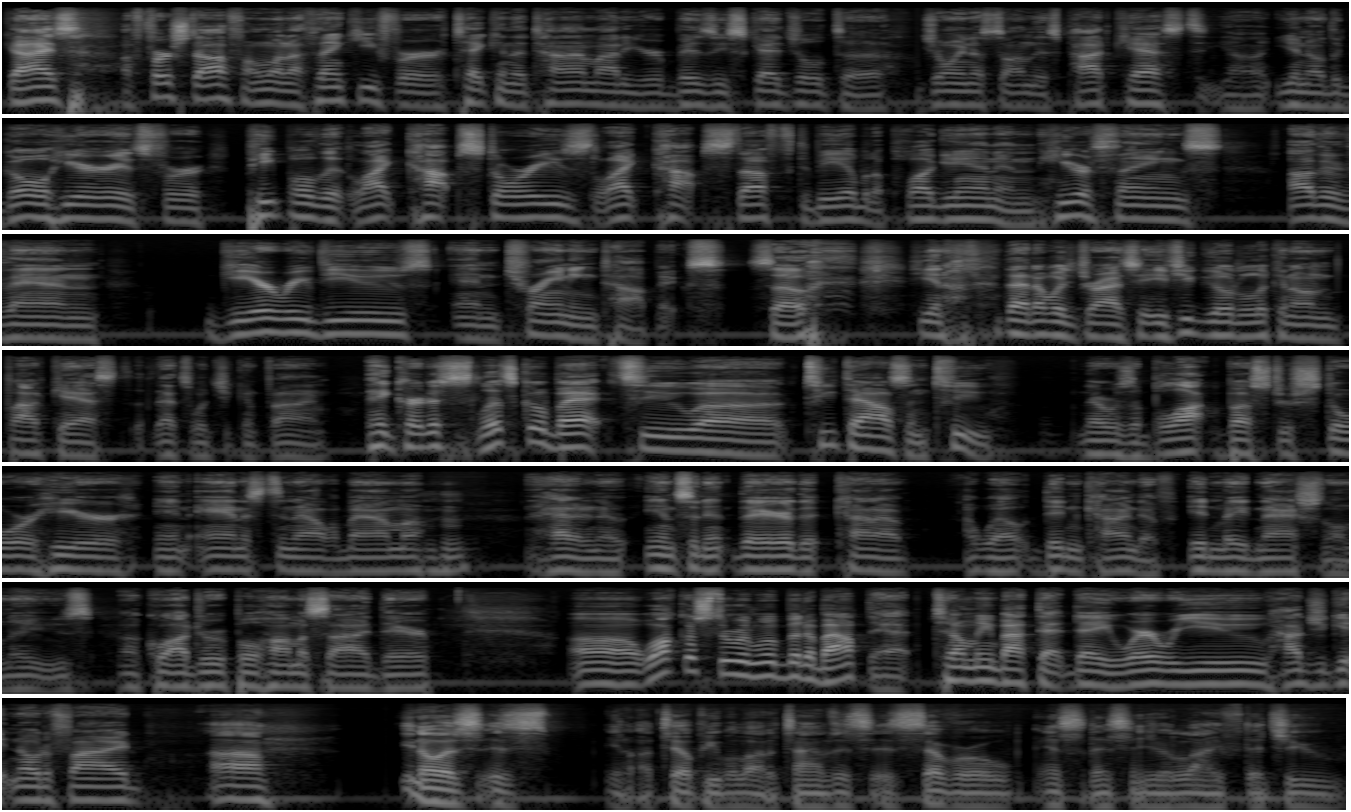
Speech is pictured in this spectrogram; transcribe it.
Guys, uh, first off, I want to thank you for taking the time out of your busy schedule to join us on this podcast. Uh, you know, the goal here is for people that like cop stories, like cop stuff, to be able to plug in and hear things other than gear reviews and training topics. So, you know, that always drives you. If you go to looking on the podcast, that's what you can find. Hey, Curtis, let's go back to uh, 2002. There was a blockbuster store here in Anniston, Alabama. Mm-hmm had an incident there that kind of, well, didn't kind of, it made national news. A quadruple homicide there. Uh, walk us through a little bit about that. Tell me about that day. Where were you? How'd you get notified? Uh, you know, it's, it's, you know, I tell people a lot of times it's, it's several incidents in your life that you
